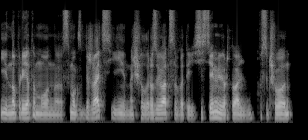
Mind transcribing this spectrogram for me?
и, но при этом он э, смог сбежать и начал развиваться в этой системе виртуальной, после чего он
